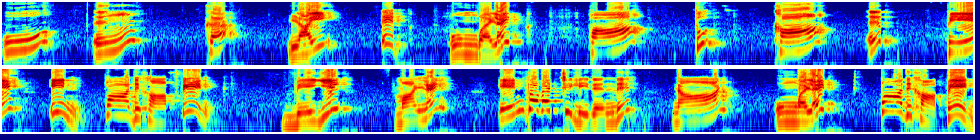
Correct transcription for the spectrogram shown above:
ஊ இங் க லை இப். உங்களை பா து கா இப் பே இன். பாதுகாப்பேன். வெயில் மழை என்பவற்றிலிருந்து நான் உங்களை பாதுகாப்பேன்.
